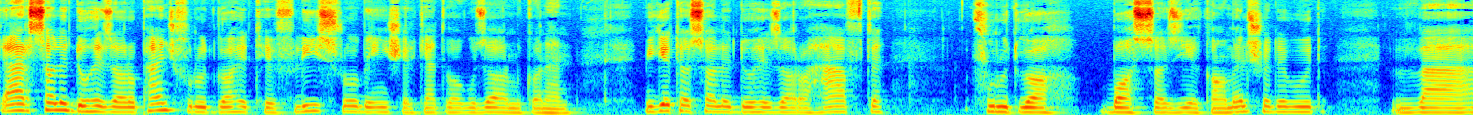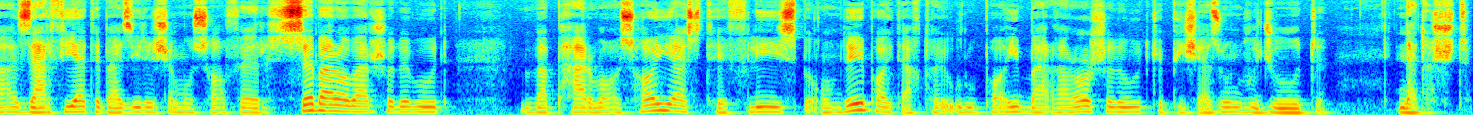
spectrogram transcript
در سال 2005 فرودگاه تفلیس رو به این شرکت واگذار می‌کنن. میگه تا سال 2007 فرودگاه بازسازی کامل شده بود و ظرفیت پذیرش مسافر سه برابر شده بود. و پروازهایی از تفلیس به عمده پایتخت های اروپایی برقرار شده بود که پیش از اون وجود نداشت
